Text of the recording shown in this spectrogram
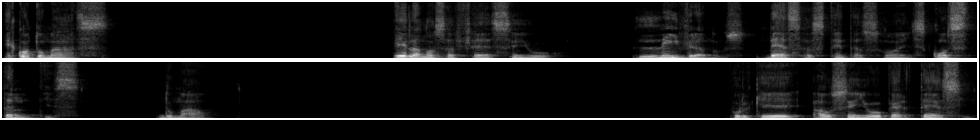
É quanto mais, pela nossa fé, Senhor, livra-nos dessas tentações constantes do mal. Porque ao Senhor pertence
